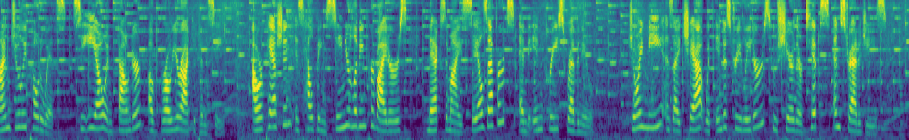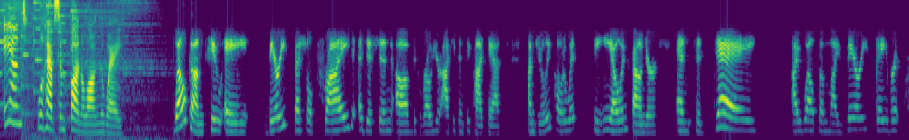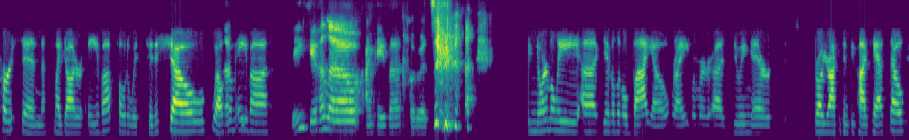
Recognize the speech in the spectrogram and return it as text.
I'm Julie Podewitz, CEO and founder of Grow Your Occupancy. Our passion is helping senior living providers maximize sales efforts and increase revenue. Join me as I chat with industry leaders who share their tips and strategies. And we'll have some fun along the way. Welcome to a very special Pride edition of the Grow Your Occupancy podcast. I'm Julie Podewitz, CEO and founder, and today I welcome my very favorite person, my daughter Ava Podewitz, to the show. Welcome, Ava. Thank you. Hello, I'm Ava Podewitz. we normally uh, give a little bio, right, when we're uh, doing our Grow Your Occupancy podcast. So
